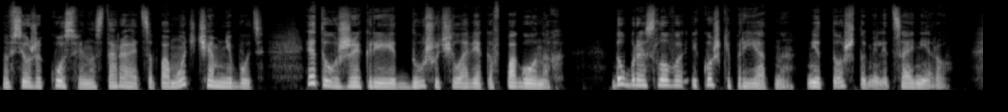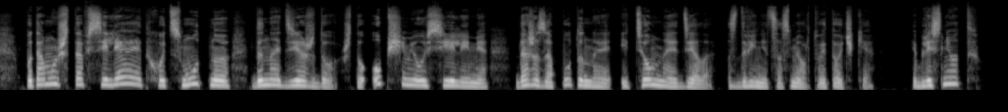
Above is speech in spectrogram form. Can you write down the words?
но все же косвенно старается помочь чем-нибудь, это уже греет душу человека в погонах. Доброе слово и кошке приятно, не то что милиционеру. Потому что вселяет хоть смутную да надежду, что общими усилиями даже запутанное и темное дело сдвинется с мертвой точки, и блеснет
